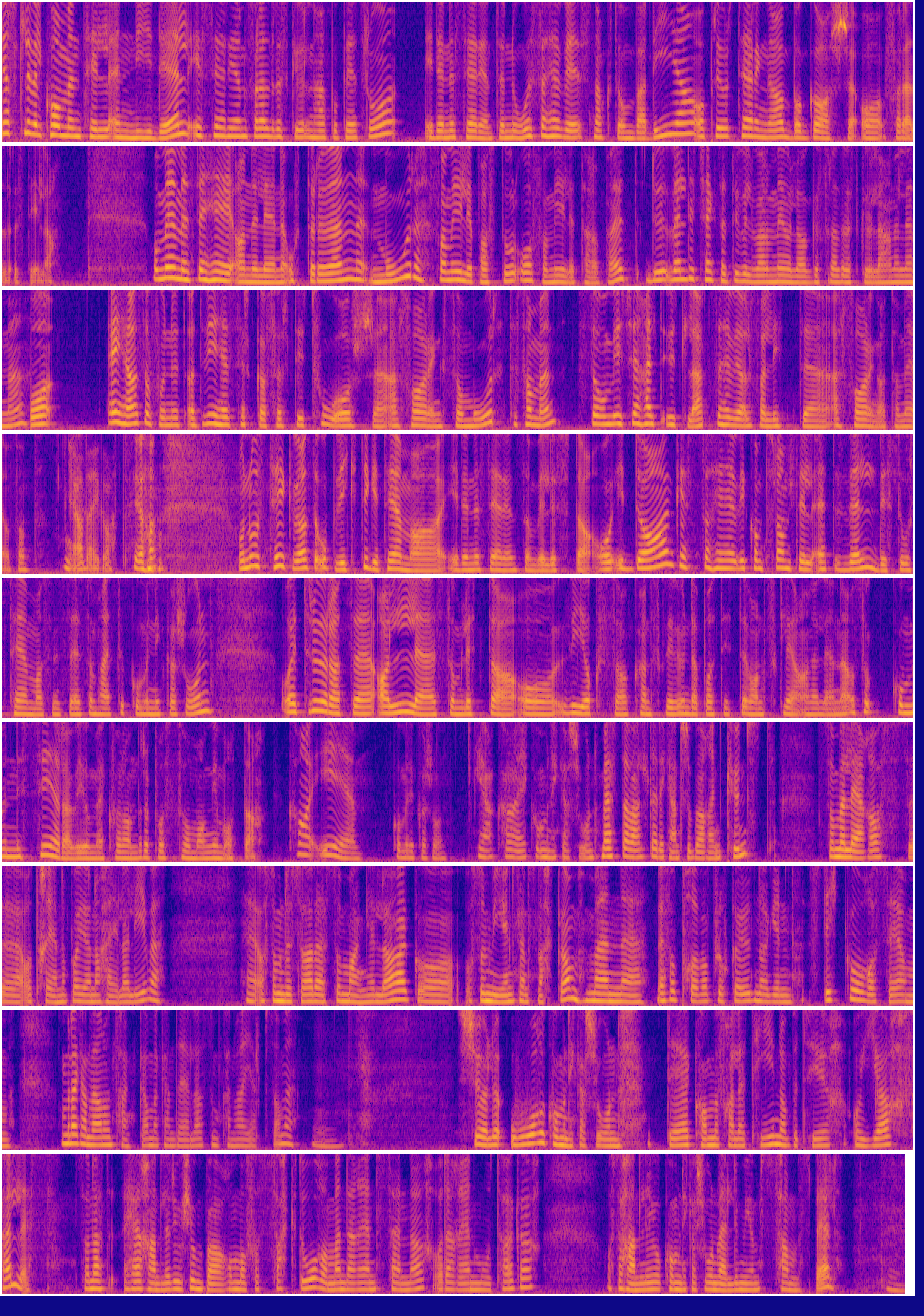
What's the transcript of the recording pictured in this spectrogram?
Hjertelig velkommen til en ny del i serien Foreldreskolen her på Petro. I denne serien til nå så har vi snakket om verdier og prioriteringer, bagasje og foreldrestiler. Og med meg så har jeg Anne Lene Otterøen, mor, familiepastor og familieterapeut. Du, Veldig kjekt at du vil være med og lage foreldreskole, Anne Lene. Og jeg har altså funnet ut at vi har ca. 42 års erfaring som mor til sammen. Så om vi ikke er helt utlært, så har vi iallfall litt uh, erfaring å ta med oss. sant? Ja, det er godt. Ja. Og nå tar vi altså opp viktige tema i denne serien som vi lufter. Og i dag så har vi kommet fram til et veldig stort tema, syns jeg, som heter kommunikasjon. Og jeg tror at eh, alle som lytter, og vi også, kan skrive under på at dette er vanskelig, Anne Lene. Og så kommuniserer vi jo med hverandre på så mange måter. Hva er kommunikasjon? Ja, hva er kommunikasjon? Mest av alt er det kanskje bare en kunst som vi lærer oss uh, å trene på gjennom hele livet. Eh, og som du sa, det er så mange lag og, og så mye en kan snakke om. Men eh, vi får prøve å plukke ut noen stikkord og se om, om, det kan være noen tanker vi kan dele som kan være hjelpsomme. Mm. Selve ordet kommunikasjon, det kommer fra latin og betyr å gjøre felles. Sånn at her handler det jo ikke bare om å få sagt ordet, men det er en sender, og det er en mottaker. Og så handler jo kommunikasjon veldig mye om samspill. Mm.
